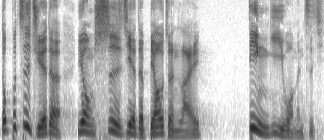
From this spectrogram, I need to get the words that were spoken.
都不自觉的用世界的标准来定义我们自己。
